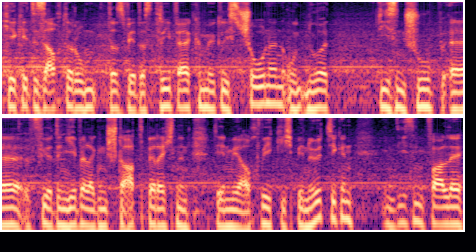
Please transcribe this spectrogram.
Hier geht es auch darum, dass wir das Triebwerk möglichst schonen und nur diesen Schub äh, für den jeweiligen Start berechnen, den wir auch wirklich benötigen. In diesem Falle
